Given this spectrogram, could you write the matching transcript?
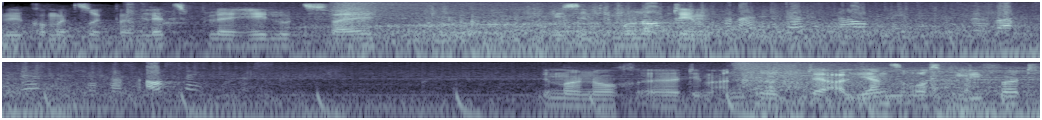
Willkommen zurück beim Let's Play Halo 2. Wir sind immer noch dem... Immer noch äh, dem Angriff der Allianz ausgeliefert.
